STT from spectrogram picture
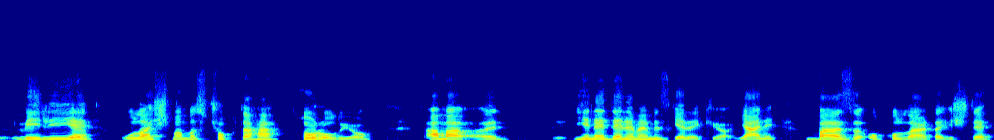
veliye ulaşmamız çok daha zor oluyor. Ama e, yine denememiz gerekiyor. Yani bazı okullarda işte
